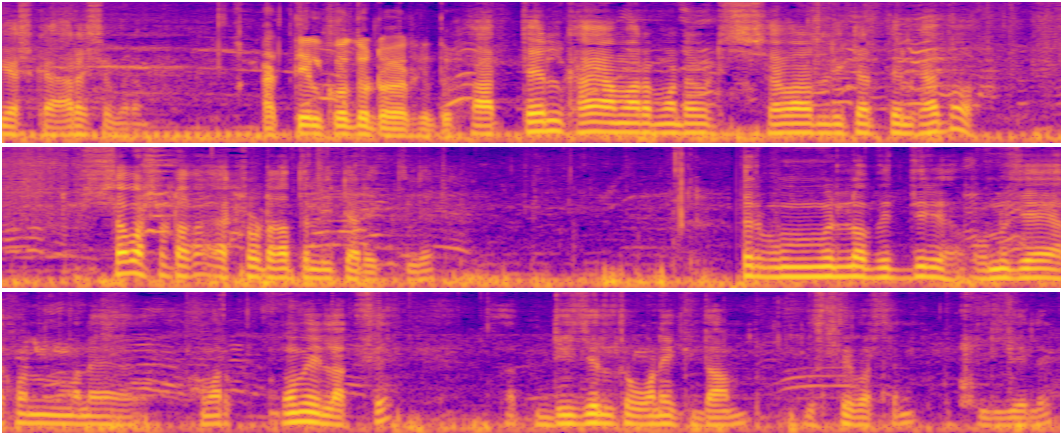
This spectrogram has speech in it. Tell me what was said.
গ্যাস খায় আড়াইশো গ্রাম। আর তেল কত টাকার কিন্তু আর তেল খায় আমার মোটামুটি সেবা লিটার তেল খায় তো। সেবাশো টাকা একশো টাকা তো লিটার এক তেলের এর মূল্য বৃদ্ধির অনুযায়ী এখন মানে আমার কমে লাগছে। ডিজেল তো অনেক দাম বুঝতে পারছেন ডিজেলের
